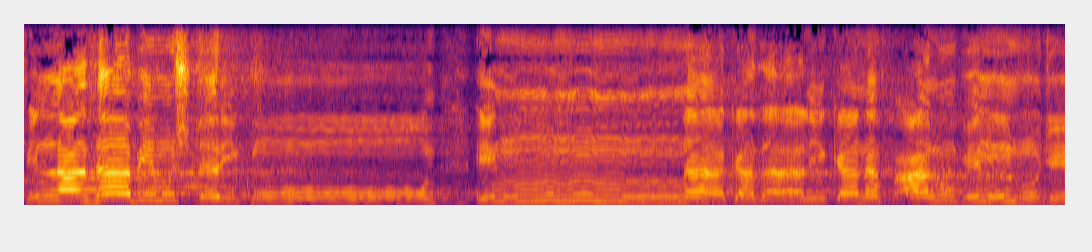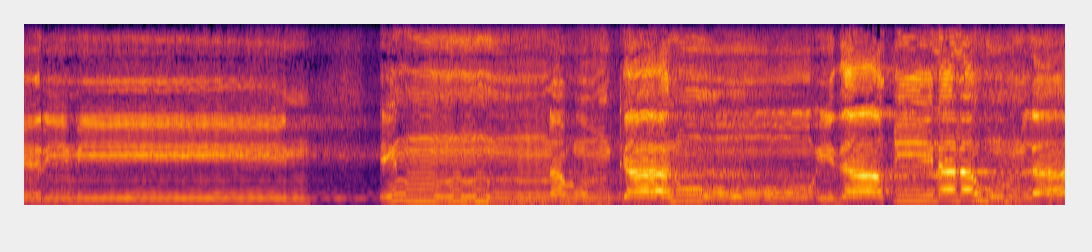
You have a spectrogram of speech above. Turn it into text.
في العذاب مشتركون. كذلك نفعل بالمجرمين. إنهم كانوا إذا قيل لهم لا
